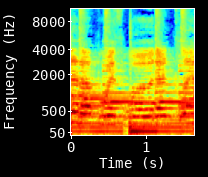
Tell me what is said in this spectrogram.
it up with wood and clay.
